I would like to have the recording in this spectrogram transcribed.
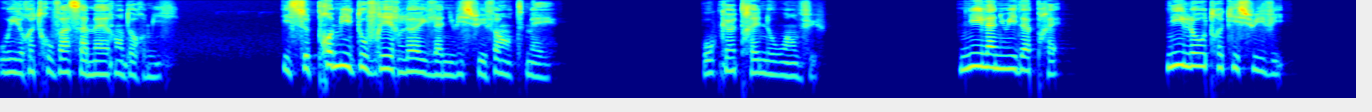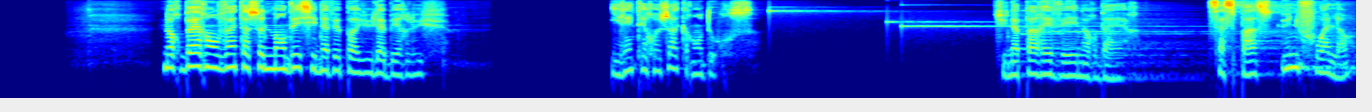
où il retrouva sa mère endormie. Il se promit d'ouvrir l'œil la nuit suivante, mais aucun traîneau en vue. Ni la nuit d'après, ni l'autre qui suivit. Norbert en vint à se demander s'il n'avait pas eu la berlue. Il interrogea Grand Ours. Tu n'as pas rêvé, Norbert. Ça se passe une fois l'an,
